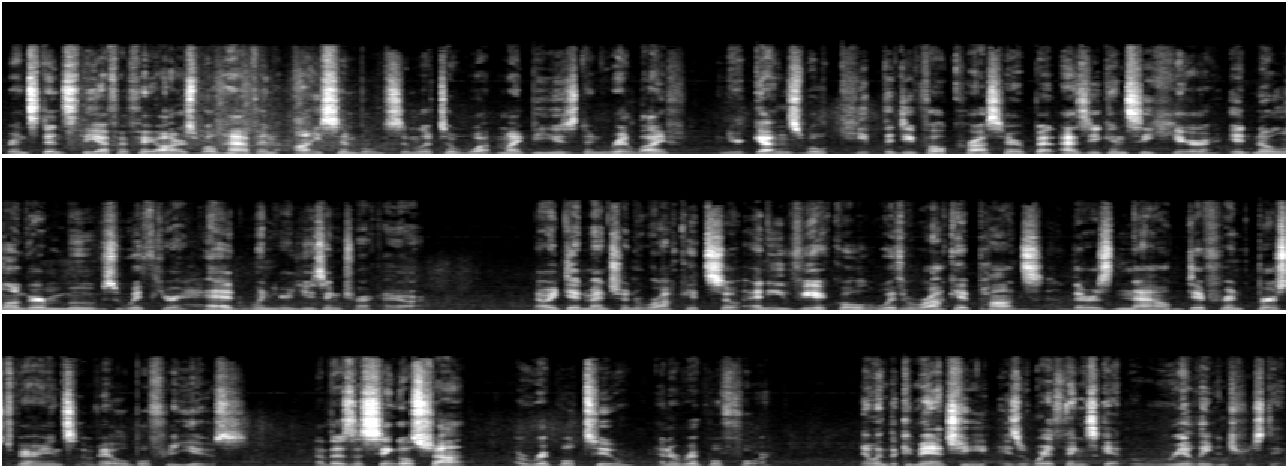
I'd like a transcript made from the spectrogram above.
For instance, the FFARs will have an eye symbol similar to what might be used in real life, and your guns will keep the default crosshair, but as you can see here, it no longer moves with your head when you're using TrackIR. Now I did mention rockets, so any vehicle with rocket pods, there is now different burst variants available for use. Now there's a single shot, a Ripple 2, and a Ripple 4. Now in the Comanche is where things get really interesting.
